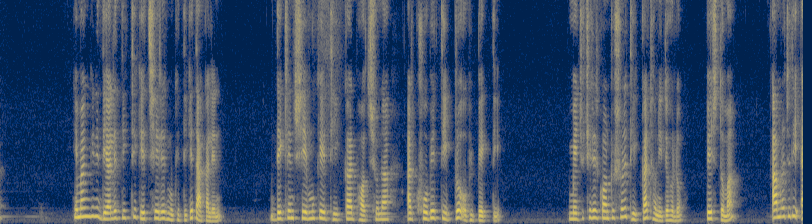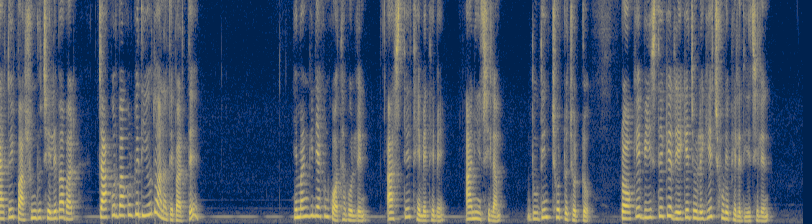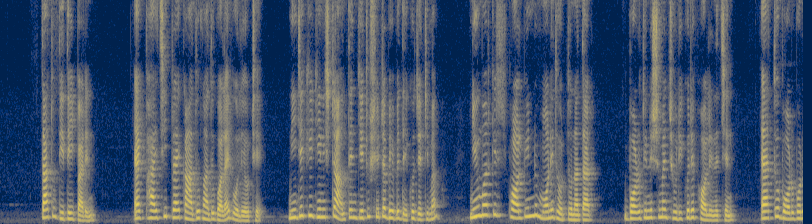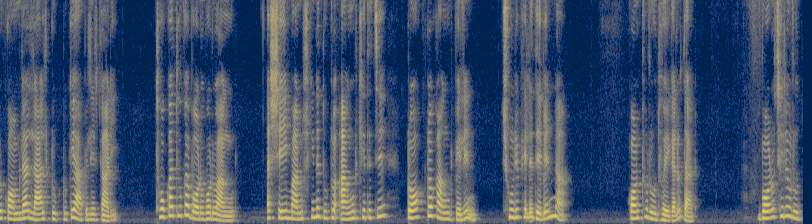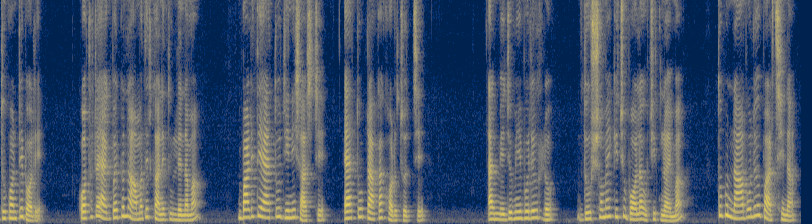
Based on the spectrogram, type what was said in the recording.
হেমাঙ্গিনী দেয়ালের দিক থেকে ছেলের মুখের দিকে তাকালেন। দেখলেন সে মুখে ধিক্কার, ভৎসনা আর ক্ষোভের তীব্র অভিব্যক্তি। মেজু ছেলের কণ্ঠস্বরে ধিক্কার ধ্বনিত হলো। বেশ তো, মা। আমরা যদি এতই পাশুন্ডু ছেলে বাবার চাকর বাকরকে দিয়েও তো আনাতে পারতে? হেমাঙ্গিনী এখন কথা বললেন। আস্তে থেমে থেমে। আনিয়েছিলাম। দুদিন ছোট্ট ছোট্ট। টকে বীজ থেকে রেগে চলে গিয়ে ছুঁড়ে ফেলে দিয়েছিলেন। তা তো দিতেই পারেন। এক ভাইজি প্রায় কাঁদো কাঁদো গলায় বলে ওঠে, নিজে কি জিনিসটা আনতেন জেঠু সেটা ভেবে দেখো জেঠিমা। নিউ ফল ভিন্ন মনে ধরতো না তার। বড়দিনের সময় ঝুড়ি করে ফল এনেছেন। এত বড় বড় কমলা, লাল টুকটুকে আপেলের কাঁড়ি। থোকা থোকা বড় বড় আঙুর। আর সেই মানুষ কিনা দুটো আঙুর খেতে চেয়ে টক টক আঙুর পেলেন? ছুঁড়ে ফেলে দেবেন না? কণ্ঠ রোধ হয়ে গেল তার। বড় ছেলেও রুদ্ধকণ্ঠে বলে, কথাটা একবার কেন আমাদের কানে তুললে না মা? বাড়িতে এত জিনিস আসছে। এত টাকা খরচ হচ্ছে। আর মেজ মেয়ে বলে উঠল, দুঃসময় কিছু বলা উচিত নয় মা। তবু না বলেও পারছি না।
